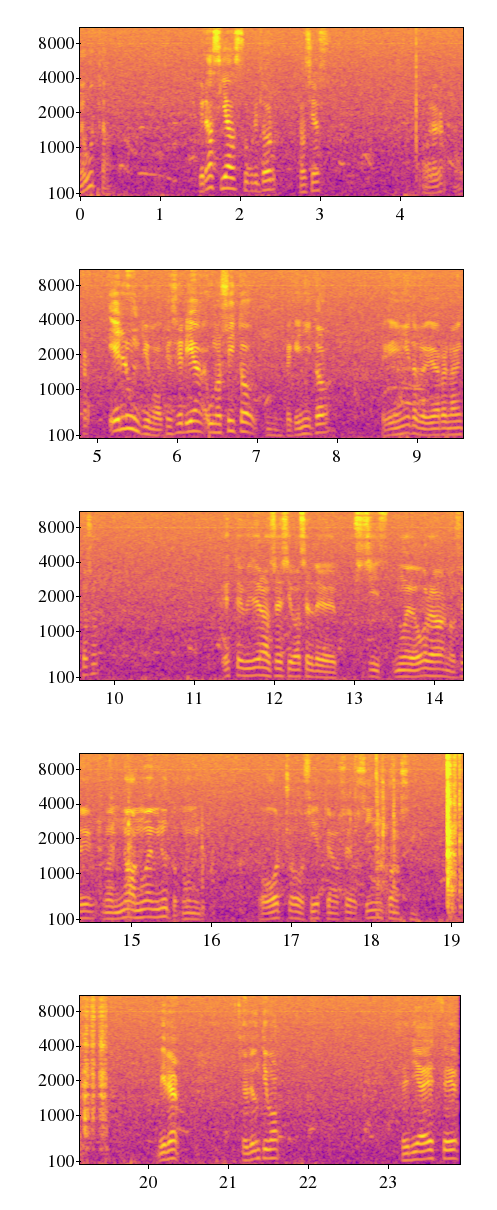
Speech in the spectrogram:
Me gusta. Gracias, suscriptor. Gracias. Ahora acá, acá. El último, que sería un osito pequeñito. Pequeñito, porque agarrar mi cosa. Este video no sé si va a ser de 9 horas, no sé. No, 9 minutos, 9 minutos. O 8 o 7, no sé, o 5, no sé. Miren, el último sería este.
